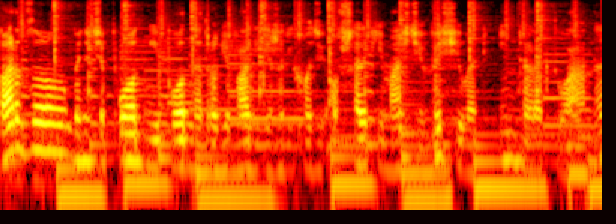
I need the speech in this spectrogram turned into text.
Bardzo będziecie płodni i płodne, drogie wagi, jeżeli chodzi o wszelkiej maści wysiłek intelektualny.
